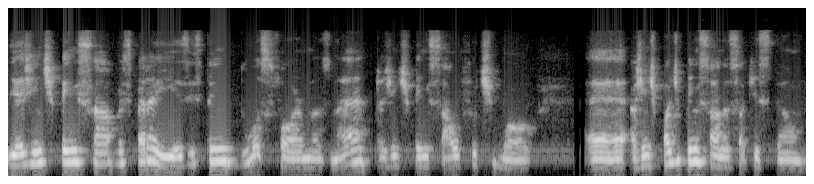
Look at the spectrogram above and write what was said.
E a gente pensava, espera aí, existem duas formas, né, para a gente pensar o futebol. É, a gente pode pensar nessa questão,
